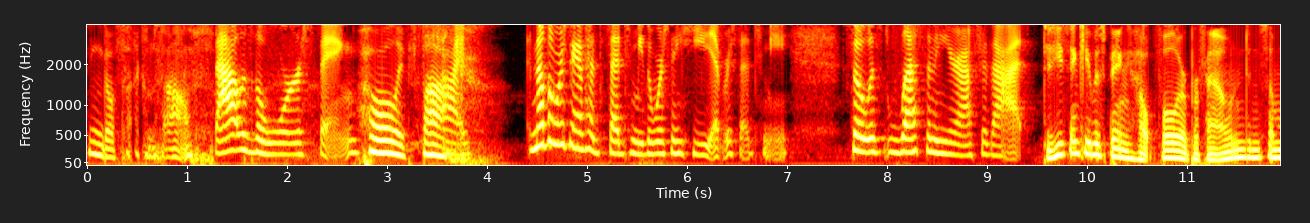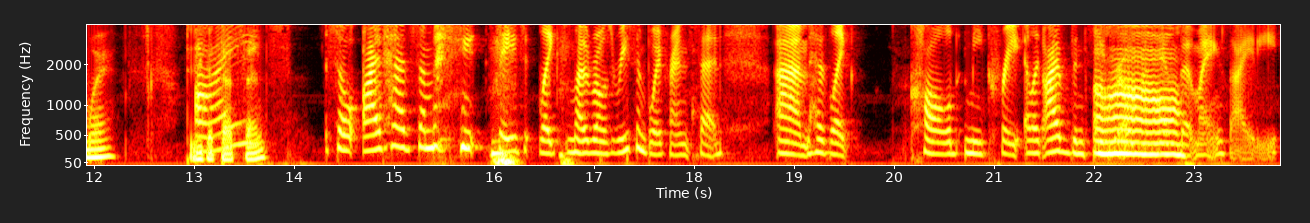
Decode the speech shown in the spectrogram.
He can go fuck himself. That was the worst thing Holy fuck. I've not the worst thing I've had said to me, the worst thing he ever said to me. So it was less than a year after that. Did he think he was being helpful or profound in some way? Did you get that sense? So I've had somebody say to, like my most recent boyfriend said, um, has like called me crazy. Like I've been super open with him about my anxiety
